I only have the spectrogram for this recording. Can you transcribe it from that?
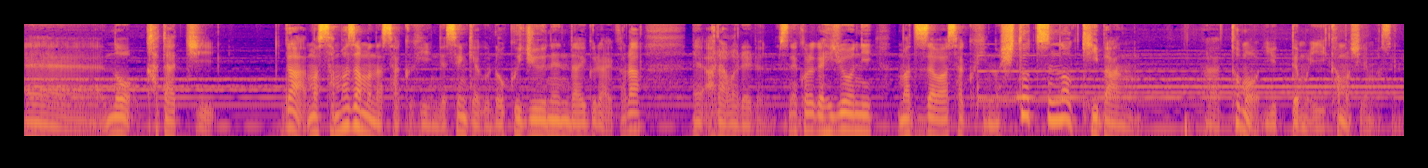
えー、の形がさまざ、まな作品で1960年代ぐらいから、現れるんですね。これが非常に松沢作品の一つの基盤とも言ってもいいかもしれませんね。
